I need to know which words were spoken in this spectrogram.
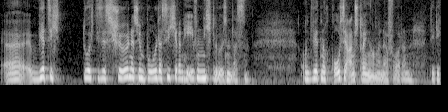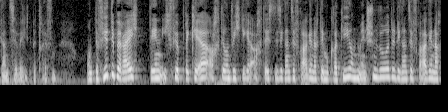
äh, wird sich durch dieses schöne Symbol der sicheren Häfen nicht lösen lassen und wird noch große Anstrengungen erfordern die die ganze Welt betreffen. Und der vierte Bereich, den ich für prekär achte und wichtig erachte, ist diese ganze Frage nach Demokratie und Menschenwürde, die ganze Frage nach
